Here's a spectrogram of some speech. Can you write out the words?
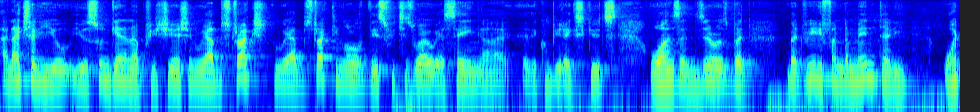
and actually, you, you soon get an appreciation. We abstract, we're abstracting all of this, which is why we're saying uh, the computer executes ones and zeros. But, but really, fundamentally, what,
